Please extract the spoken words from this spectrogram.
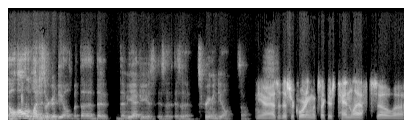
the whole, all the pledges are good deals, but the the the VIP is is a is a screaming deal. So yeah, as of this recording, looks like there's ten left. So uh,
